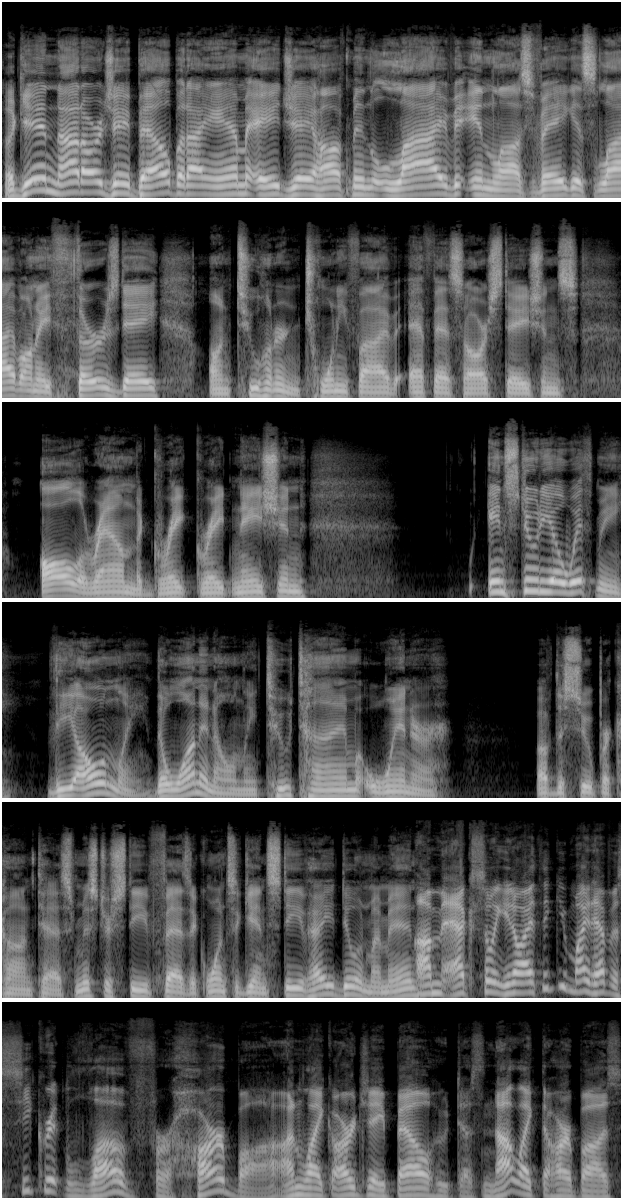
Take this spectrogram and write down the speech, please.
Again, not RJ Bell, but I am AJ Hoffman live in Las Vegas, live on a Thursday on 225 FSR stations all around the great, great nation. In studio with me, the only, the one and only two time winner of the Super Contest, Mr. Steve Fezzik. Once again, Steve, how you doing, my man? I'm excellent. You know, I think you might have a secret love for Harbaugh, unlike R.J. Bell, who does not like the Harbaughs,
